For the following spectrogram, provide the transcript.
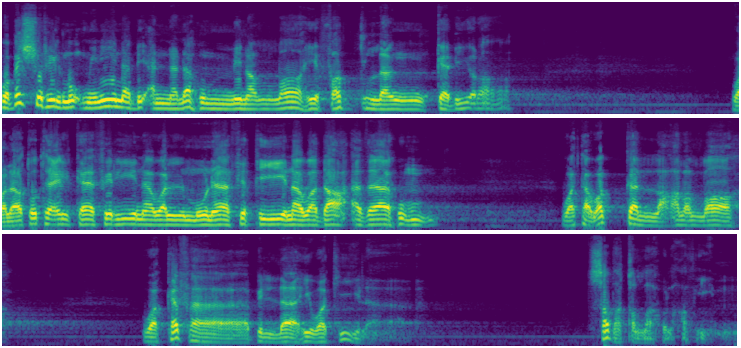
وبشر المؤمنين بأن لهم من الله فضلا كبيرا. ولا تطع الكافرين والمنافقين ودع أذاهم وتوكل على الله وكفى بالله وكيلا. صدق الله العظيم.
